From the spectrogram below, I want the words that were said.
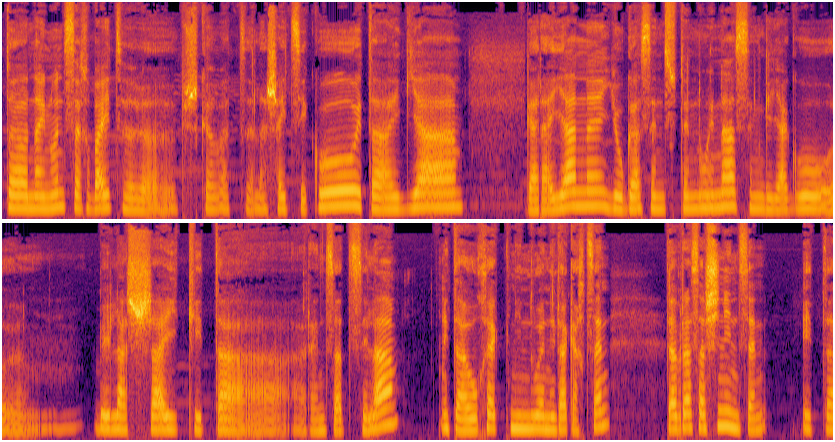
eta nahi nuen zerbait uh, pixka bat lasaitzeko, eta egia garaian yoga zen zuten nuena, zen gehiago um, belasaik eta rentzatzela, eta horrek ninduen irakartzen, eta beraz hasi nintzen, eta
